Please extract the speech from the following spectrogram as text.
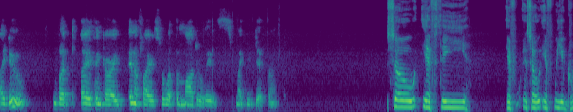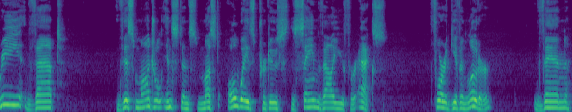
I do, but I think our identifiers for what the module is might be different. So if the if so if we agree that this module instance must always produce the same value for x for a given loader, then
